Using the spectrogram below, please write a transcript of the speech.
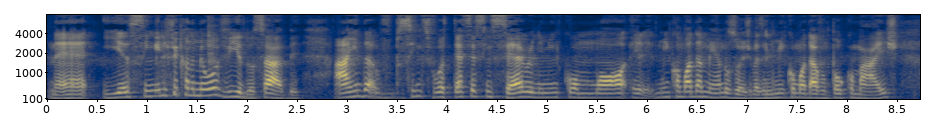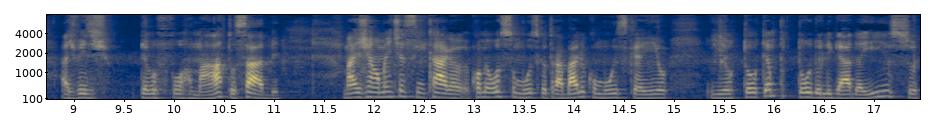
né? E assim, ele fica no meu ouvido, sabe? Ainda, assim, vou até ser sincero, ele me incomoda, ele me incomoda menos hoje, mas ele me incomodava um pouco mais, às vezes pelo formato, sabe? Mas realmente, assim, cara, como eu ouço música, eu trabalho com música e eu, e eu tô o tempo todo ligado a isso,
